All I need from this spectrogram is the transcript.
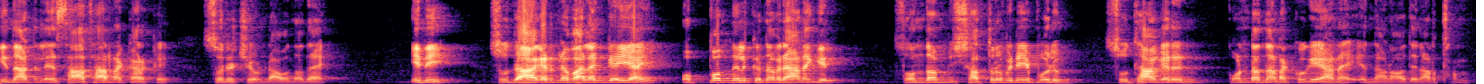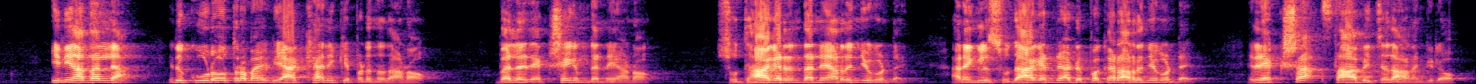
ഈ നാട്ടിലെ സാധാരണക്കാർക്ക് സുരക്ഷ ഉണ്ടാവുന്നത് ഇനി സുധാകരന്റെ വലങ്കയായി ഒപ്പം നിൽക്കുന്നവരാണെങ്കിൽ സ്വന്തം ശത്രുവിനെ പോലും സുധാകരൻ കൊണ്ടു നടക്കുകയാണ് എന്നാണോ അതിനർത്ഥം? ഇനി അതല്ല ഇത് കൂടോത്രമായി വ്യാഖ്യാനിക്കപ്പെടുന്നതാണോ? വല്ല രക്ഷയും തന്നെയാണോ? സുധാകരൻ തന്നെ അറിഞ്ഞുകൊണ്ട് അല്ലെങ്കിൽ സുധാകരന്റെ അടുപ്പക്കാർ അറിഞ്ഞുകൊണ്ട് രക്ഷ സ്ഥാപിച്ചതാണെങ്കിലോ?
